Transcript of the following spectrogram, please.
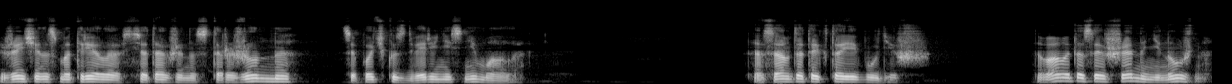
Женщина смотрела все так же настороженно, цепочку с двери не снимала. «А сам-то ты кто ей будешь? Вам это совершенно не нужно.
